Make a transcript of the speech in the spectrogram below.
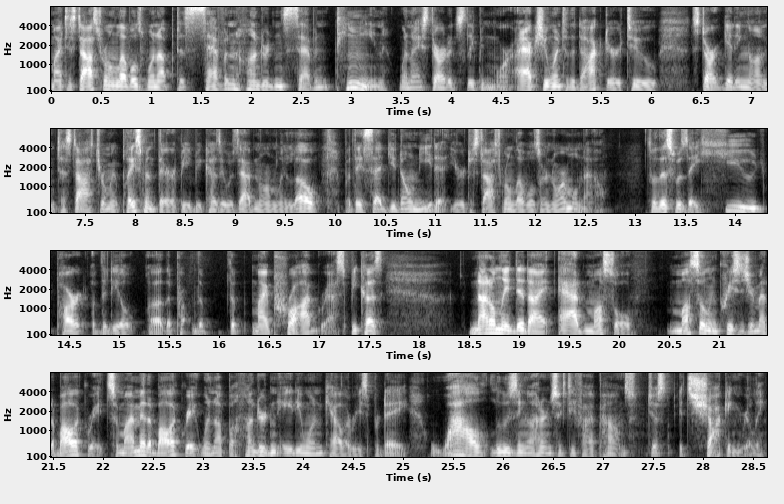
My testosterone levels went up to 717 when I started sleeping more. I actually went to the doctor to start getting on testosterone replacement therapy because it was abnormally low, but they said you don't need it. Your testosterone levels are normal now. So this was a huge part of the deal, uh, the, the, the, my progress, because not only did I add muscle, muscle increases your metabolic rate. So my metabolic rate went up 181 calories per day while losing 165 pounds. Just, it's shocking, really.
